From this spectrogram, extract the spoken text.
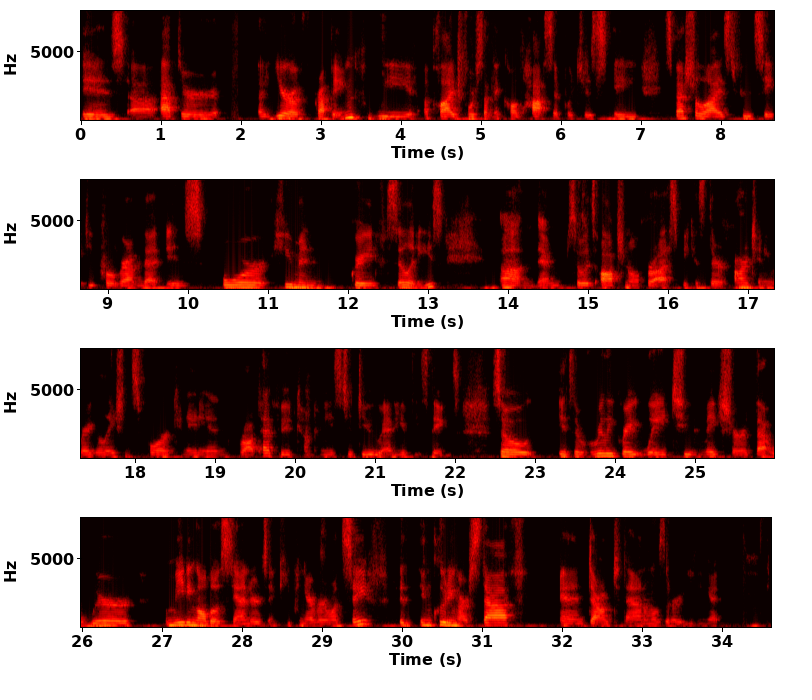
is uh, after a year of prepping, we applied for something called HACCP, which is a specialized food safety program that is for human grade facilities um, and so it's optional for us because there aren't any regulations for Canadian raw pet food companies to do any of these things. So it's a really great way to make sure that we're meeting all those standards and keeping everyone safe, including our staff and down to the animals that are eating it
